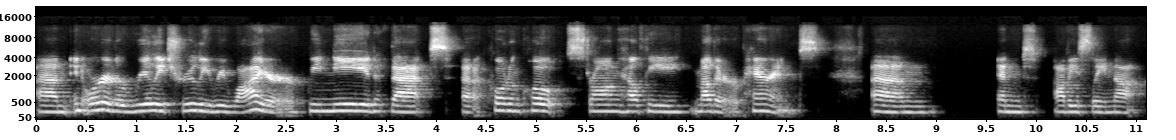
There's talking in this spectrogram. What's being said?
Um, in order to really truly rewire, we need that uh, quote unquote strong, healthy mother or parent. Um, and obviously, not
